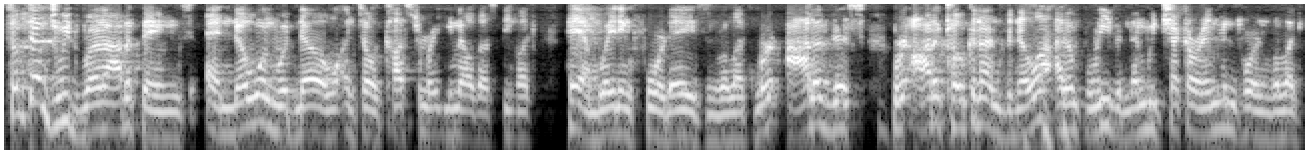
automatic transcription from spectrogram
Sometimes we'd run out of things and no one would know until a customer emailed us being like, hey, I'm waiting four days. And we're like, we're out of this. We're out of coconut and vanilla. I don't believe it. And then we check our inventory and we're like,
